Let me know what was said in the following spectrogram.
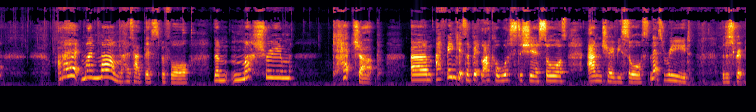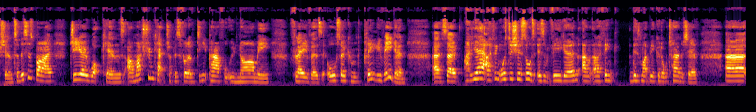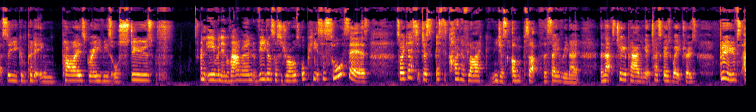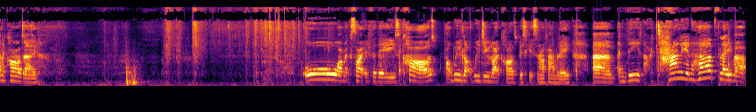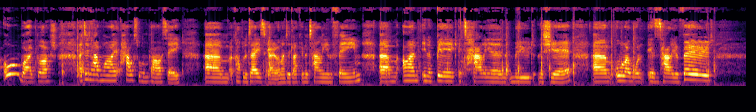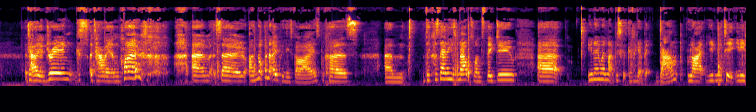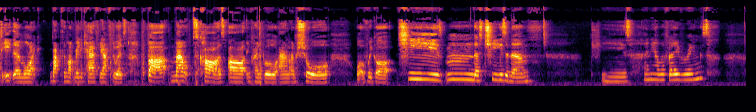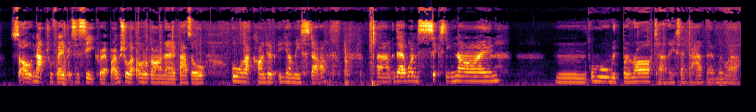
I, my mum has had this before. The mushroom ketchup um, I think it's a bit like a Worcestershire sauce, anchovy sauce. Let's read the description. So this is by Geo Watkins. Our mushroom ketchup is full of deep, powerful umami flavours. It also completely vegan. Uh, so uh, yeah, I think Worcestershire sauce isn't vegan, and, and I think this might be a good alternative. Uh, so you can put it in pies, gravies, or stews, and even in ramen, vegan sausage rolls, or pizza sauces. So I guess it just, it's kind of like, you just umps up the savoury note. And that's £2, you get Tesco's Waitrose, Booths and Ocado. Oh, I'm excited for these. Carr's, we like we do like Carr's biscuits in our family. Um, and these are Italian herb flavour. Oh my gosh. I did have my housewarming party um, a couple of days ago and I did like an Italian theme. Um, I'm in a big Italian mood this year. Um, all I want is Italian food, Italian drinks, Italian clothes. um, so I'm not going to open these guys because um, because they're these melts ones. They do uh, you know when like biscuits gonna get a bit damp like you need to you need to eat them or like wrap them up really carefully afterwards. But Melts Carr's are incredible and I'm sure, what have we got? Cheese, mmm, there's cheese in them. Cheese, any other flavourings? So, oh, natural flavour, it's a secret, but I'm sure like oregano, basil, all that kind of yummy stuff. Um, they're 169. Mm, oh, with burrata, they said to have them as well.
